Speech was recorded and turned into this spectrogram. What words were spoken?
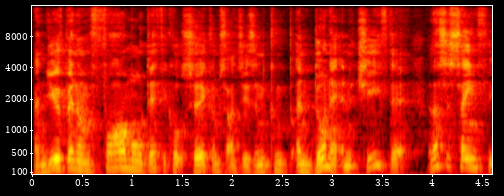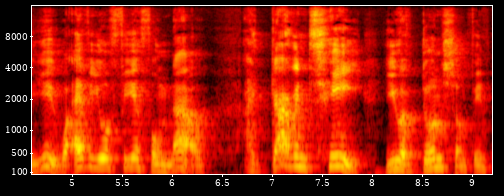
and you've been in far more difficult circumstances and and done it and achieved it. And that's the same for you. Whatever you're fearful now, I guarantee you have done something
